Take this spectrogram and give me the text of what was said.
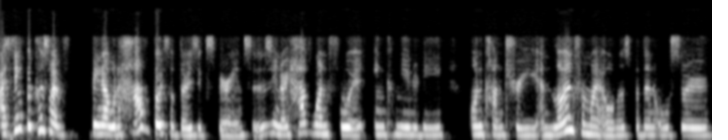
I think because I've been able to have both of those experiences, you know, have one foot in community, on country, and learn from my elders, but then also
